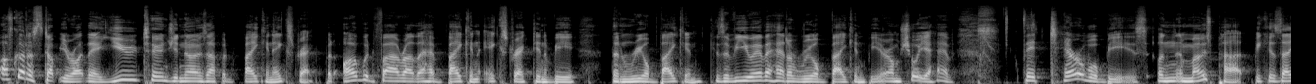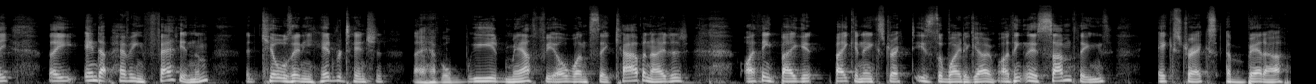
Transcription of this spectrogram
I've got to stop you right there. You turned your nose up at bacon extract, but I would far rather have bacon extract in a beer than real bacon. Because have you ever had a real bacon beer? I'm sure you have they're terrible beers on the most part because they they end up having fat in them. It kills any head retention. They have a weird mouthfeel once they're carbonated. I think bacon bacon extract is the way to go. I think there's some things extracts are better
